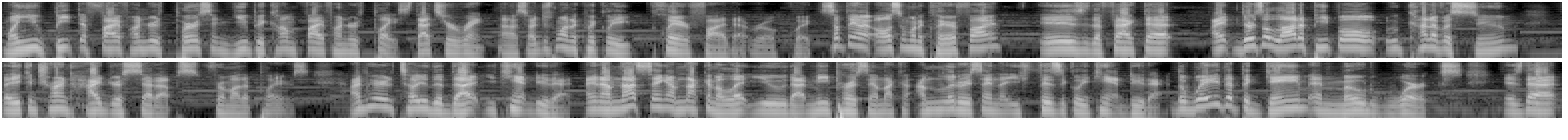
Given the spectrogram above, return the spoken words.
when you beat the 500th person, you become 500th place. That's your rank. Uh, so I just want to quickly clarify that real quick. Something I also want to clarify is the fact that I, there's a lot of people who kind of assume that you can try and hide your setups from other players. I'm here to tell you that, that you can't do that. And I'm not saying I'm not going to let you, that me personally, I'm not gonna, I'm literally saying that you physically can't do that. The way that the game and mode works is that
